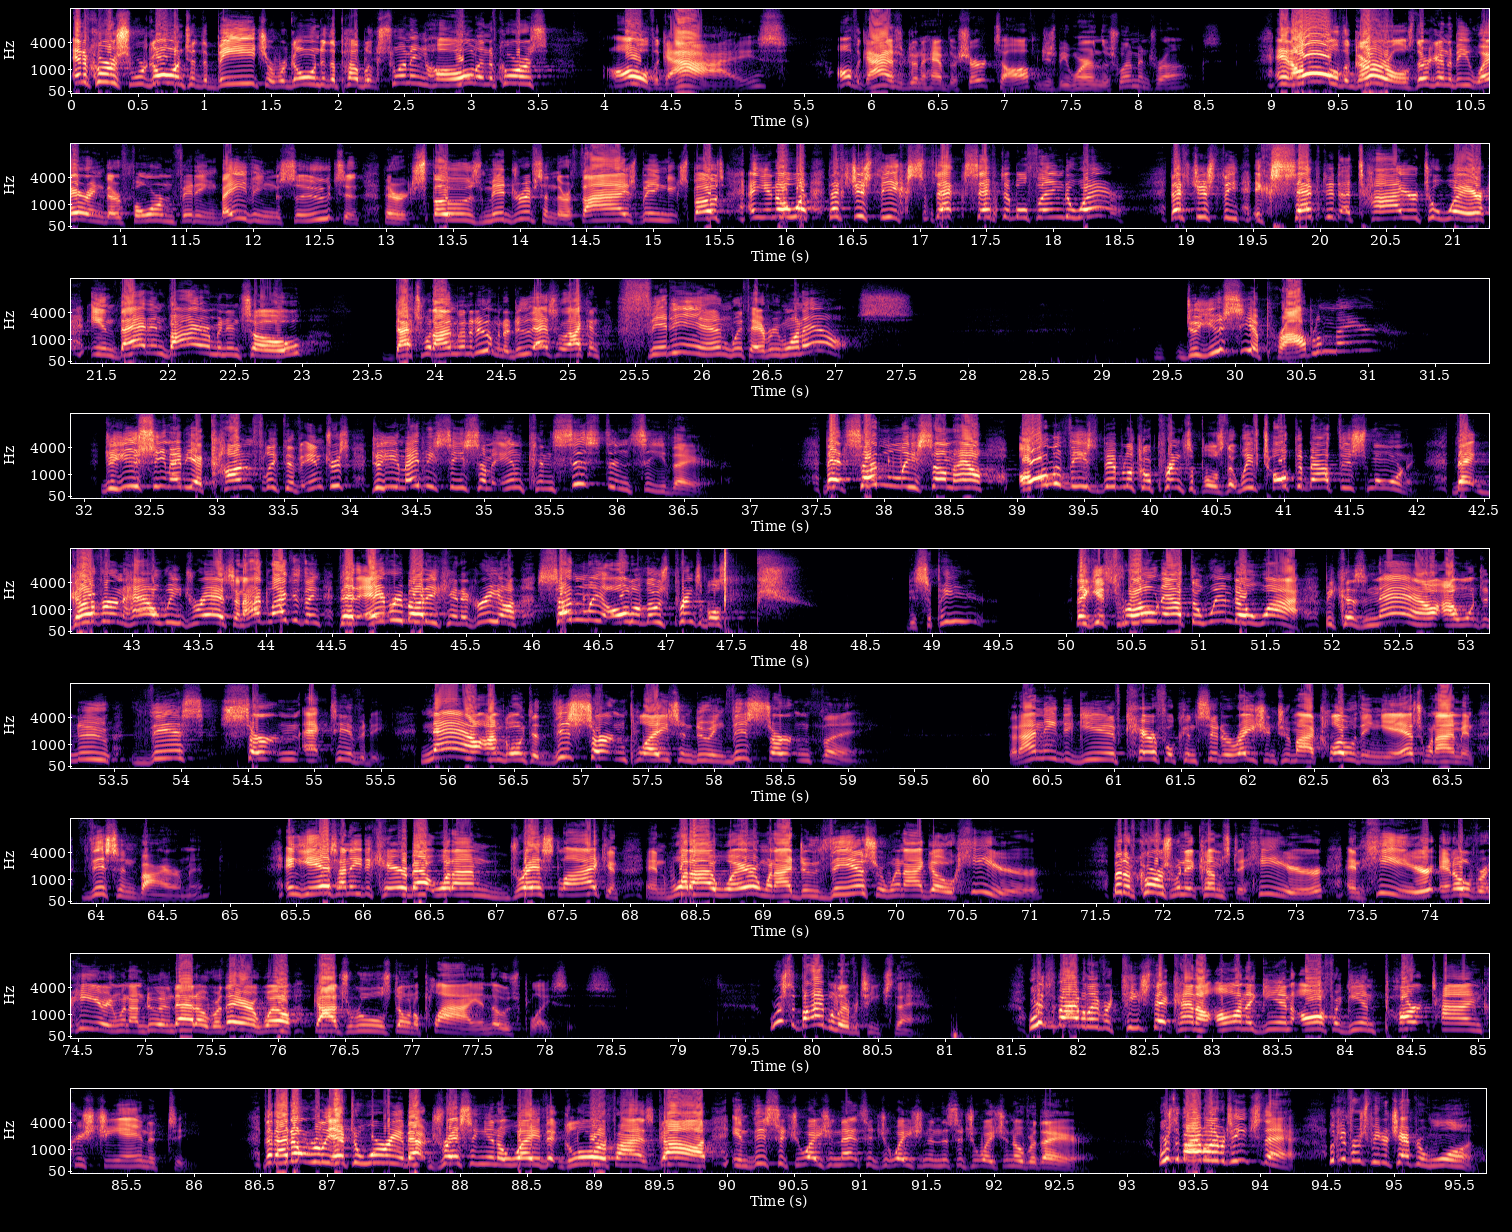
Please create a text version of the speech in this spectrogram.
And of course, we're going to the beach or we're going to the public swimming hole, and of course, all the guys, all the guys are going to have their shirts off and just be wearing their swimming trunks. And all the girls, they're going to be wearing their form fitting bathing suits and their exposed midriffs and their thighs being exposed. And you know what? That's just the acceptable thing to wear. That's just the accepted attire to wear in that environment. And so that's what I'm going to do. I'm going to do that so that I can fit in with everyone else. Do you see a problem there? Do you see maybe a conflict of interest? Do you maybe see some inconsistency there? That suddenly, somehow, all of these biblical principles that we've talked about this morning that govern how we dress, and I'd like to think that everybody can agree on, suddenly all of those principles phew, disappear. They get thrown out the window. Why? Because now I want to do this certain activity. Now I'm going to this certain place and doing this certain thing. That I need to give careful consideration to my clothing, yes, when I'm in this environment. And yes, I need to care about what I'm dressed like and, and what I wear when I do this or when I go here. But of course, when it comes to here and here and over here, and when I'm doing that over there, well, God's rules don't apply in those places. Where's the Bible ever teach that? Where's the Bible ever teach that kind of on again, off again, part time Christianity? That I don't really have to worry about dressing in a way that glorifies God in this situation, that situation, and this situation over there. Where's the Bible ever teach that? Look at 1 Peter chapter 1.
